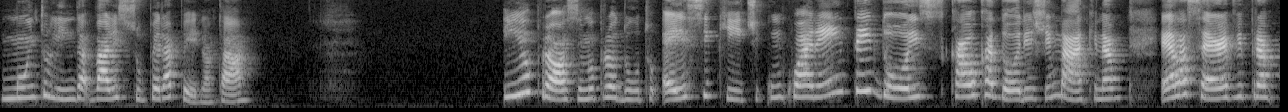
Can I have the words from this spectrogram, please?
Muito linda, vale super a pena, tá? E o próximo produto é esse kit com 42 calcadores de máquina. Ela serve para,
